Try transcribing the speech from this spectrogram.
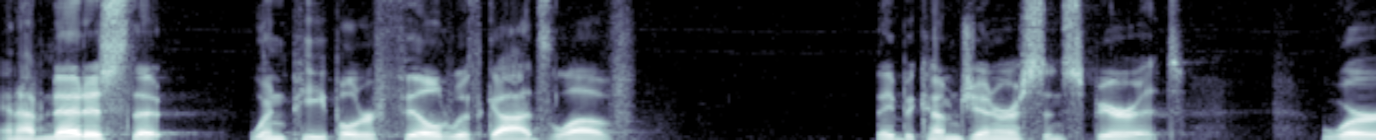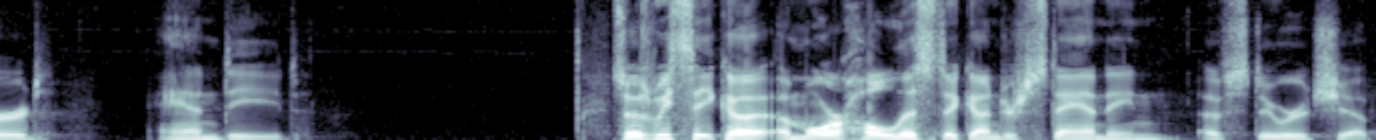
And I've noticed that when people are filled with God's love, they become generous in spirit, word, and deed. So, as we seek a, a more holistic understanding of stewardship,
